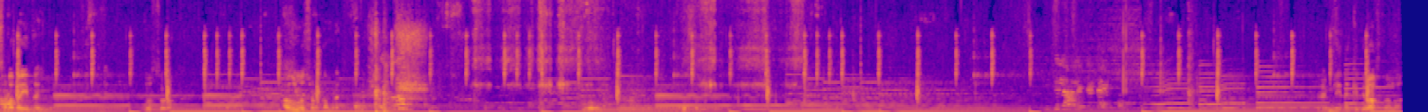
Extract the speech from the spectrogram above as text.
सोडा ताई ताई दूध सोडा अजून दूध सोडा कमरे दोन दूध सोडा टाइमली ना किती वाजता आला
